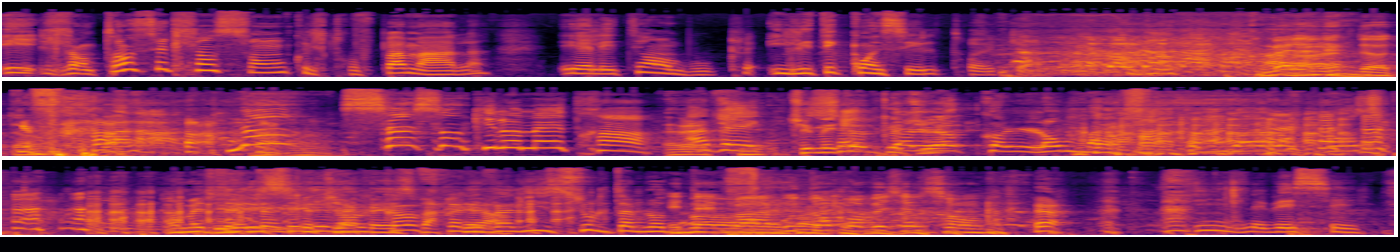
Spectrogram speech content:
et j'entends cette chanson que je trouve pas mal. Et elle était en boucle. Il était coincé le truc. Belle anecdote. hein. Voilà. Non, 500 kilomètres hein, Eh ben, avec. tu- tu m'étonnes que tu as- On mettait les CD dans le coffre et les valises sous le tableau de Et bord. t'avais pas un bouton pour baisser le son. Si, je l'ai baissé.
